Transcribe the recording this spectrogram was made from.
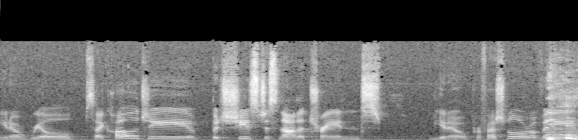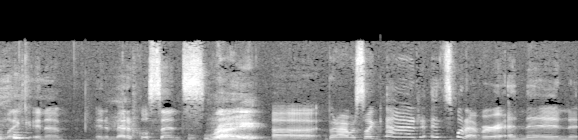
you know, real psychology, but she's just not a trained, you know, professional of any, like, in a, in a medical sense. Right. Uh, but I was like, eh, it's whatever. And then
